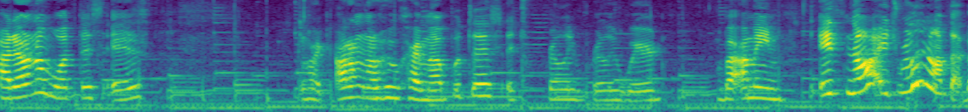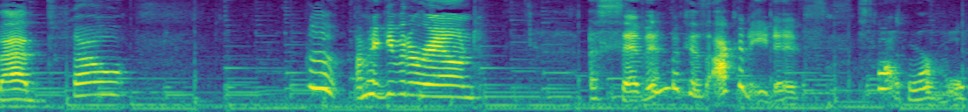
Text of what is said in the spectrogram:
I don't know what this is. Like, I don't know who came up with this. It's really, really weird. But, I mean, it's not, it's really not that bad. So, ugh, I'm going to give it around a 7 because I could eat it. It's, it's not horrible.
